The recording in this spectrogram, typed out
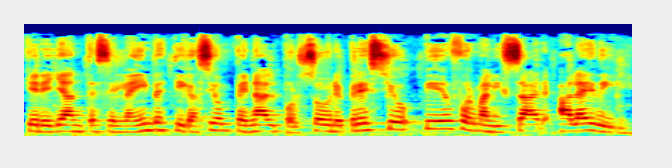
Querellantes en la investigación penal por sobreprecio piden formalizar a la edil.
